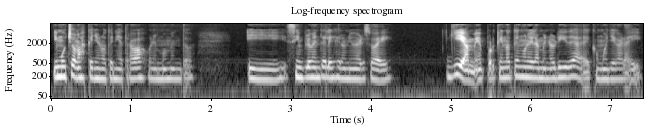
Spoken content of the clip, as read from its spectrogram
Y mucho más que yo no tenía trabajo en el momento. Y simplemente le dije al universo, hey, guíame, porque no tengo ni la menor idea de cómo llegar ahí.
